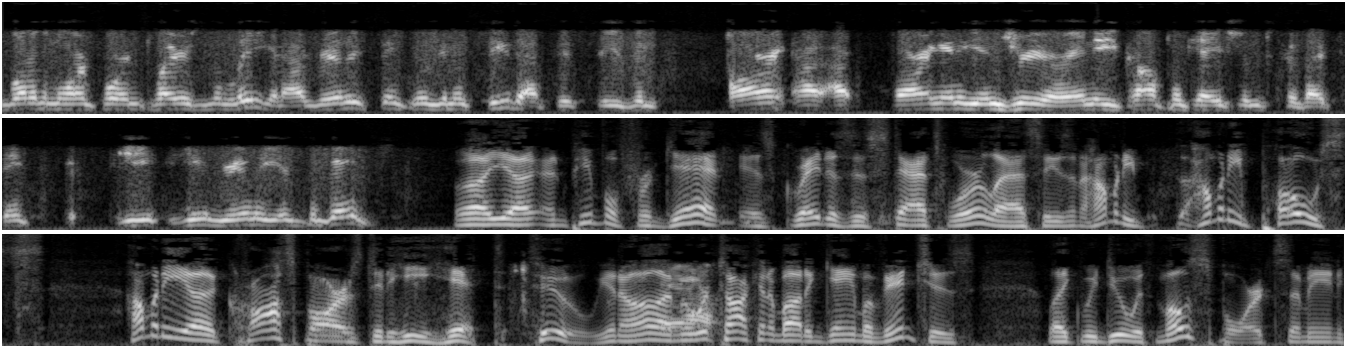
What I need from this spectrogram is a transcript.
one of the more important players in the league, and I really think we're going to see that this season, barring, uh, uh, barring any injury or any complications, because I think he he really is the goods. Well, yeah, and people forget as great as his stats were last season, how many how many posts, how many uh, crossbars did he hit too? You know, I mean, we're talking about a game of inches like we do with most sports. I mean,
